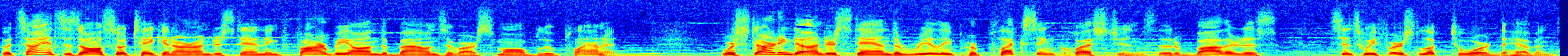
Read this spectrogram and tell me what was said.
But science has also taken our understanding far beyond the bounds of our small blue planet. We're starting to understand the really perplexing questions that have bothered us since we first looked toward the heavens.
